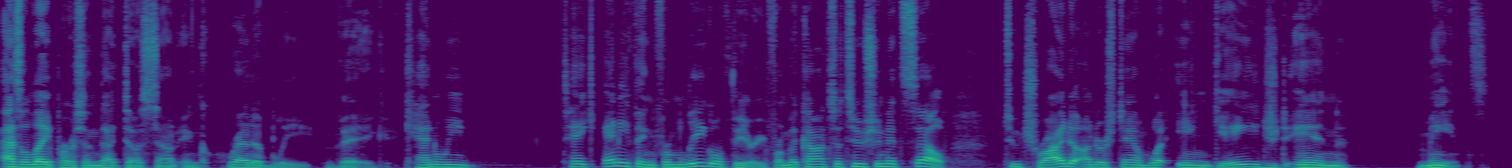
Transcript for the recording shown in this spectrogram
as a layperson, that does sound incredibly vague. Can we take anything from legal theory, from the Constitution itself, to try to understand what engaged in means?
